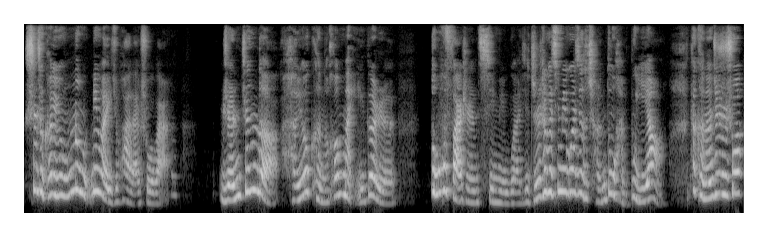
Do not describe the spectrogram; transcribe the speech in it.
甚至可以用另另外一句话来说吧，人真的很有可能和每一个人都发生亲密关系，只是这个亲密关系的程度很不一样。他可能就是说，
